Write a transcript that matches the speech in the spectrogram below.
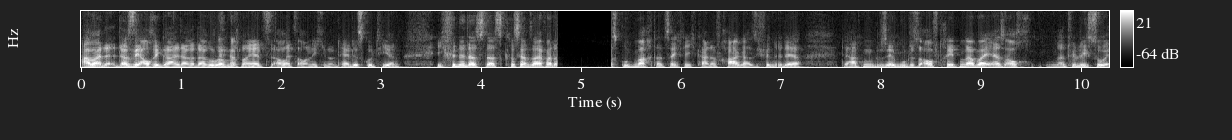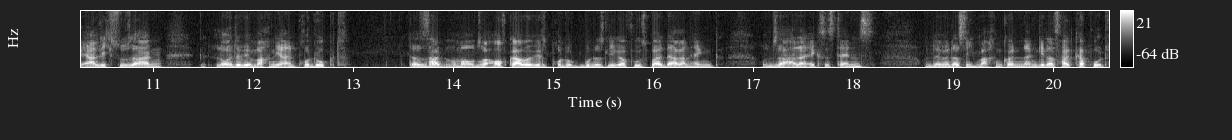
Aber das ist ja auch egal. Darüber muss man jetzt auch, jetzt auch nicht hin und her diskutieren. Ich finde, dass, dass Christian Seifer das gut macht, tatsächlich, keine Frage. Also ich finde, der, der hat ein sehr gutes Auftreten dabei. Er ist auch natürlich so ehrlich zu sagen, Leute, wir machen hier ein Produkt. Das ist halt nun mal unsere Aufgabe. Wir das Produkt Bundesliga-Fußball. Daran hängt unser aller Existenz. Und wenn wir das nicht machen können, dann geht das halt kaputt.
